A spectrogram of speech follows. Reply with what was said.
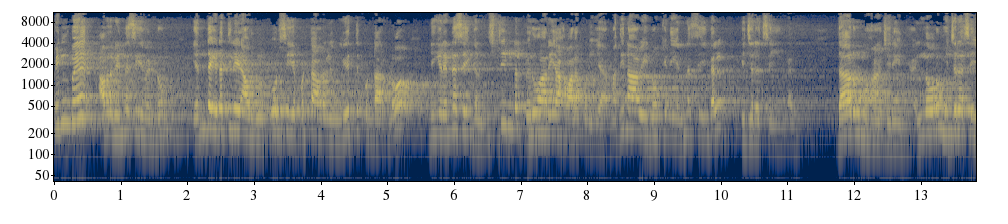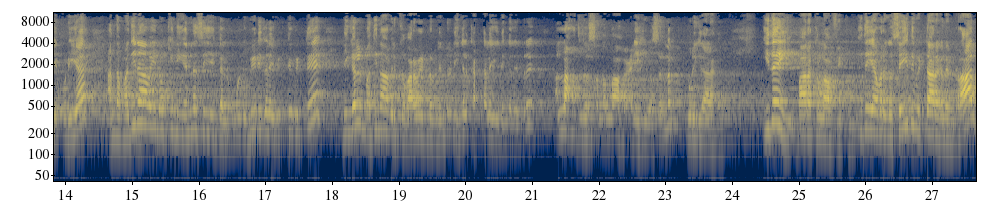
பின்பு அவர்கள் என்ன செய்ய வேண்டும்? எந்த இடத்திலே அவர்கள் போர் செய்யப்பட்டு அவர்கள் ஏற்றுக்கொண்டார்களோ நீங்கள் என்ன செய்யுங்கள்? முஸ்லீம்கள் பெருவாரியாக வாழக்கூடிய மதினாவை நோக்கி நீங்கள் என்ன செய்யுங்கள்? ஹிஜ்ரத் செய்யுங்கள். தாருல் முஹாஜிரின். எல்லோரும் ஹிஜ்ரத் செய்யக்கூடிய அந்த மதினாவை நோக்கி நீங்கள் என்ன செய்யுங்கள்? உங்களுடைய வீடுகளை விட்டுவிட்டு நீங்கள் மதினாவிற்கு வர வேண்டும் என்று நீங்கள் கட்டளையிடுங்கள் என்று அல்லாஹ் தூதர் அலிஹி வசல்லம் கூறுகிறார்கள். இதை பாரக்கல்லாஃபிக்கும் இதை அவர்கள் செய்து விட்டார்கள் என்றால்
